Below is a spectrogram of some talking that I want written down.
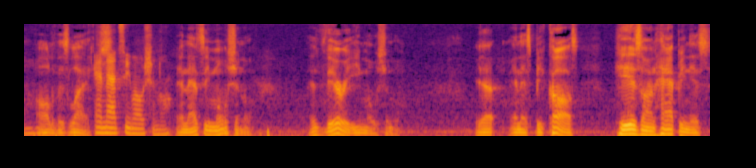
mm-hmm. all of his life. And that's emotional. And that's emotional. It's very emotional. Yeah, and it's because his unhappiness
